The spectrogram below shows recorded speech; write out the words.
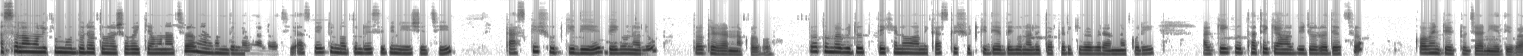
আসসালামু আলাইকুম বন্ধুরা, তোমরা সবাই কেমন আছো? আমি আলহামদুলিল্লাহ ভালো আছি। আজকে একটু নতুন রেসিপি নিয়ে এসেছি। কাসকি শুটকি দিয়ে বেগুন আলু তরকারি রান্না করব। তো তোমরা ভিডিওতে দেখে নাও আমি কাসকি শুটকি দিয়ে বেগুন আলু তরকারি কীভাবে রান্না করি আর কে কোথা থেকে আমার ভিডিওটা দেখছ কমেন্টে একটু জানিয়ে দিবা।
